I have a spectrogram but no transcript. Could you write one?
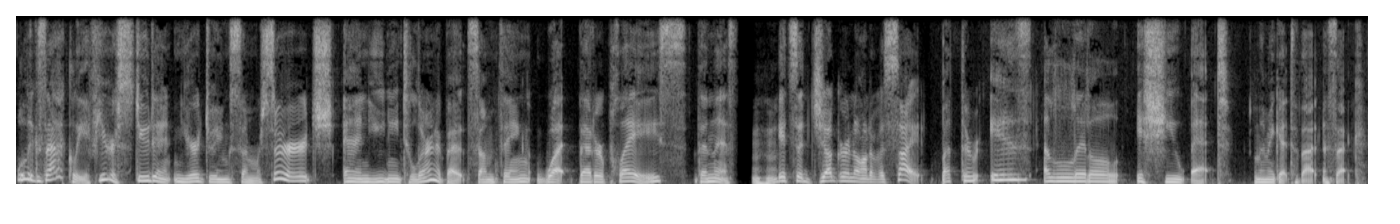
Well, exactly. If you're a student and you're doing some research and you need to learn about something, what better place than this? It's a juggernaut of a site, but there is a little issue at. Let me get to that in a sec.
